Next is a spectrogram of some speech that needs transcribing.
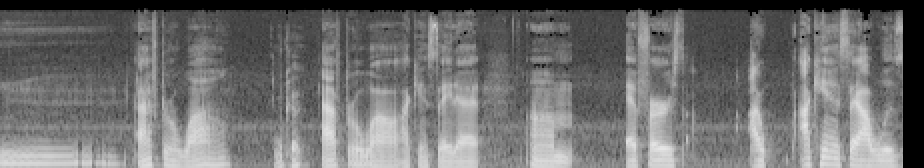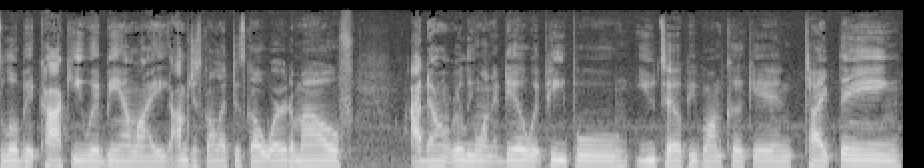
Mm, after a while, Okay. after a while, I can say that. Um, at first, I I can't say I was a little bit cocky with being like, I'm just gonna let this go word of mouth. I don't really want to deal with people. You tell people I'm cooking type thing,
